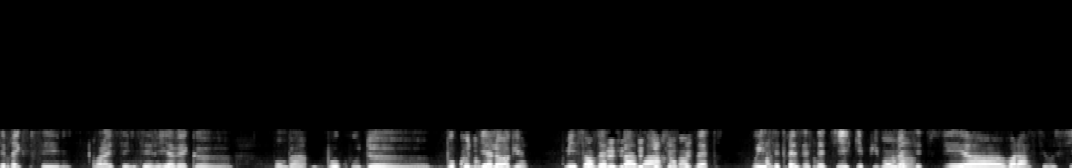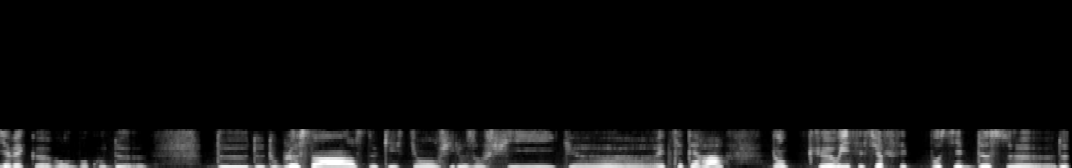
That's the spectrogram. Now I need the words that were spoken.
C'est vrai que c'est voilà, c'est une série avec euh, bon ben beaucoup de beaucoup de dialogues, mais sans être bavard, sans fait. être. Oui, Ah, c'est très esthétique et puis bon Voilà. ben c'est très euh, voilà, c'est aussi avec euh, bon beaucoup de de, de double sens, de questions philosophiques, euh, etc. Donc euh, oui, c'est sûr que c'est possible de se de,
